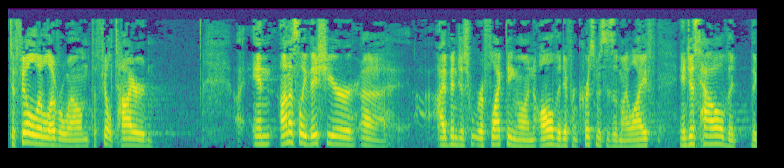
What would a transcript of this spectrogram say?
to feel a little overwhelmed, to feel tired. And honestly, this year, uh, I've been just reflecting on all the different Christmases of my life and just how the, the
